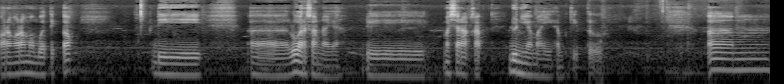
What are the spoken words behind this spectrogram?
orang-orang membuat TikTok di uh, luar sana ya di masyarakat dunia maya begitu. Um,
